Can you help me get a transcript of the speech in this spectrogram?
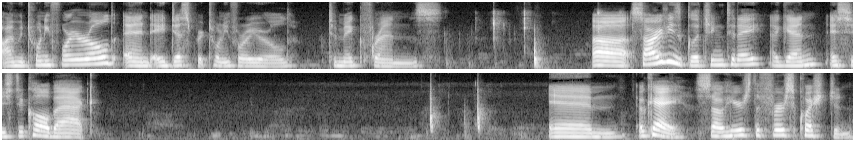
I'm a 24 year old and a desperate 24 year old to make friends. Uh, sorry if he's glitching today. Again, it's just a callback. Um, okay, so here's the first question.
